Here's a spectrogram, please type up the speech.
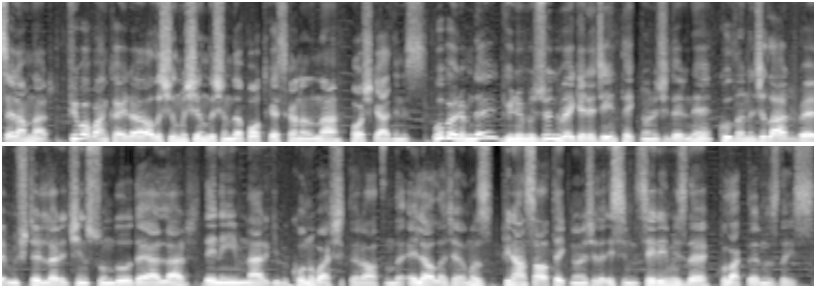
selamlar. FIBA Bankayla alışılmışın dışında podcast kanalına hoş geldiniz. Bu bölümde günümüzün ve geleceğin teknolojilerini kullanıcılar ve müşteriler için sunduğu değerler, deneyimler gibi konu başlıkları altında ele alacağımız Finansal Teknolojiler isimli serimizde kulaklarınızdayız.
